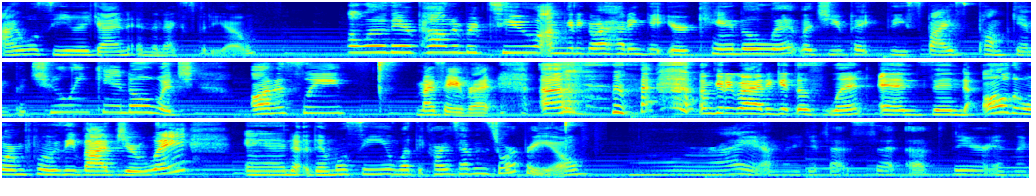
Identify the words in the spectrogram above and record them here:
I will see you again in the next video. Hello there, pal number two. I'm to go ahead and get your candle lit, which you picked the Spice Pumpkin Patchouli candle, which honestly, my favorite. Um, I'm to go ahead and get this lit and send all the warm, cozy vibes your way, and then we'll see what the cards have in store for you right, I'm going to get that set up there in the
